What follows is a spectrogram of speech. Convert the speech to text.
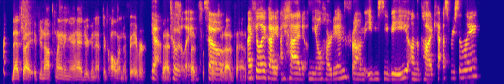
that's right. If you're not planning ahead, you're gonna have to call in a favor. Yeah, that's, totally. That's, so that's what I've found. I feel like I, I had Neal Harden from ABCV on the podcast recently.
